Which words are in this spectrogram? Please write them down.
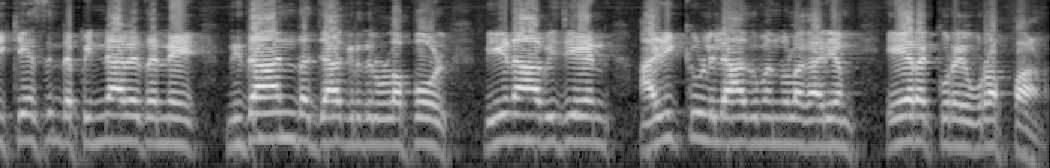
ഈ കേസിന്റെ പിന്നാലെ തന്നെ നിതാന്ത ജാഗ്രതയിലുള്ളപ്പോൾ വീണാ വിജയൻ അഴിക്കുള്ളിലാകുമെന്നുള്ള കാര്യം ഏറെക്കുറെ ഉറപ്പാണ്.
